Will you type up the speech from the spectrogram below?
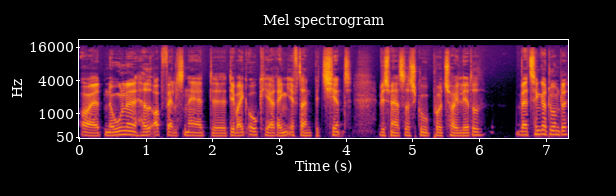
og at nogle havde opfattelsen af, at øh, det var ikke okay at ringe efter en betjent, hvis man altså skulle på toilettet. Hvad tænker du om det?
